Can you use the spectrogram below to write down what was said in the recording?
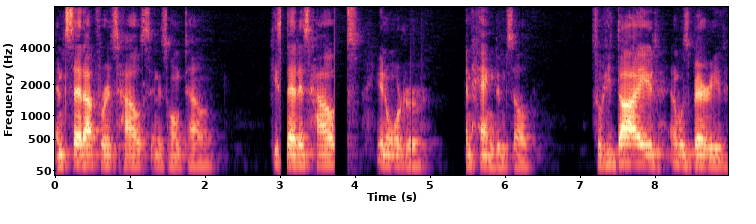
and set out for his house in his hometown. He set his house in order and hanged himself. So he died and was buried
